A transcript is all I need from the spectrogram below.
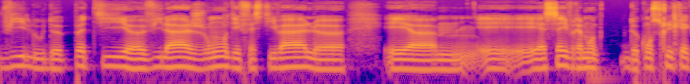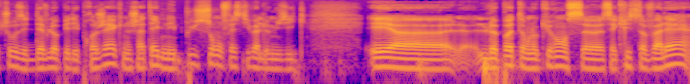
villes ou de petits euh, villages ont des festivals euh, et, euh, et, et, essayent vraiment de construire quelque chose et de développer des projets, que Neuchâtel n'est plus son festival de musique. Et le pote, en l'occurrence, c'est Christophe Vallet,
